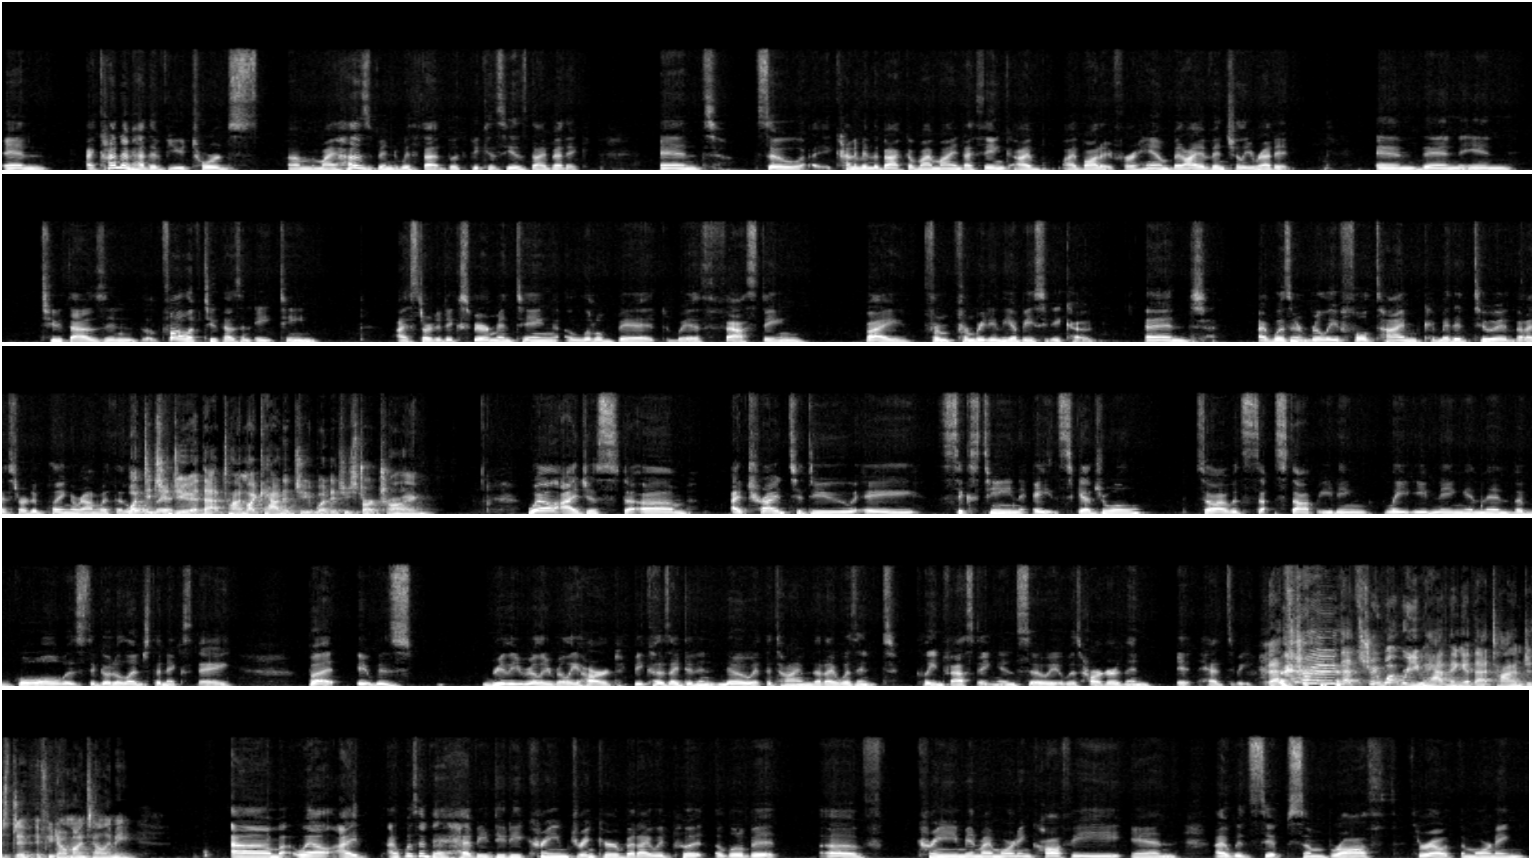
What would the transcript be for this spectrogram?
And I kind of had a view towards um, my husband with that book because he is diabetic. And so, kind of in the back of my mind, I think I, I bought it for him, but I eventually read it. And then in 2000, fall of 2018, I started experimenting a little bit with fasting by from from reading the obesity code. And I wasn't really full time committed to it, but I started playing around with it. what did bit. you do at that time? Like, how did you? What did you start trying? Well, I just um, I tried to do a 16-8 schedule. So I would s- stop eating late evening, and then the goal was to go to lunch the next day. But it was really, really, really hard because I didn't know at the time that I wasn't clean fasting. And so it was harder than it had to be. That's true. That's true. What were you having at that time? Just if, if you don't mind telling me. Um, well, I I wasn't a heavy duty cream drinker, but I would put a little bit of cream in my morning coffee and I would sip some broth throughout the morning.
